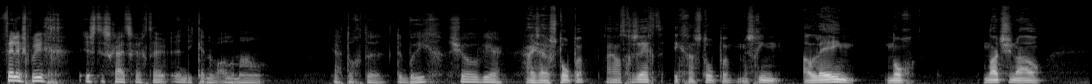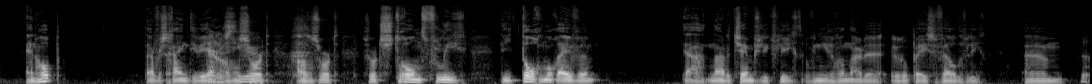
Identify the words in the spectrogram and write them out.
Felix Brieg is de scheidsrechter. En die kennen we allemaal. Ja, toch de, de Brieg-show weer. Hij zou stoppen. Hij had gezegd, ik ga stoppen. Misschien alleen nog nationaal. En hop, daar verschijnt hij weer als een, soort, als een soort, soort strontvlieg. Die toch nog even ja, naar de Champions League vliegt. Of in ieder geval naar de Europese velden vliegt. Ehm, Ja.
